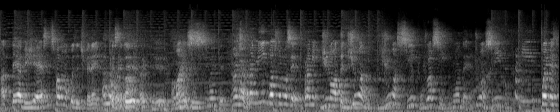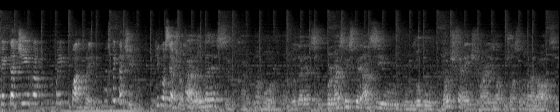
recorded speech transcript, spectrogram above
até a BGS eles falam uma coisa diferente. Ah, não, vai ter, lá. vai ter. Pode Mas- vai ter. Mas Cara, pra mim, igual eu falei pra você, pra mim, de nota de 1 a, de 1 a 5, de 1 a 5, de 1 a 10, de 1 a 5, pra mim, foi minha expectativa, foi 4 aí. Minha expectativa. O que, que você achou? Cara, eu daria 5, cara. Na boa. Eu daria 5. Por mais que eu esperasse um, um jogo não diferente, mas uma continuação do Mario Odyssey,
